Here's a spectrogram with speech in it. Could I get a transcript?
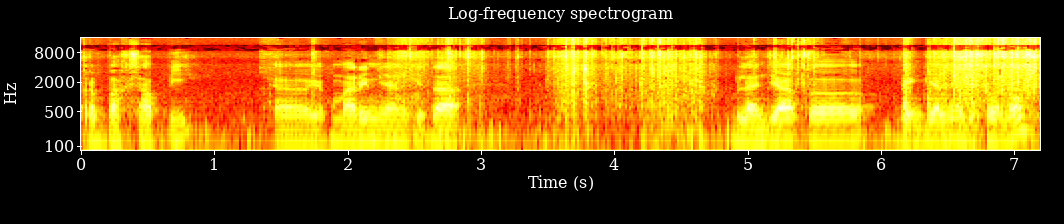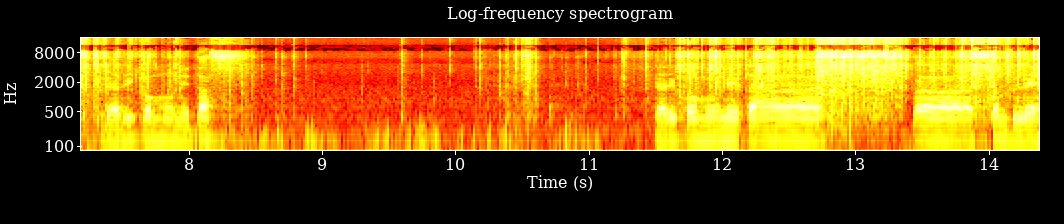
rebah sapi eh, yang kemarin yang kita belanja ke bengkelnya di sono dari komunitas. Dari komunitas uh, sembelih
